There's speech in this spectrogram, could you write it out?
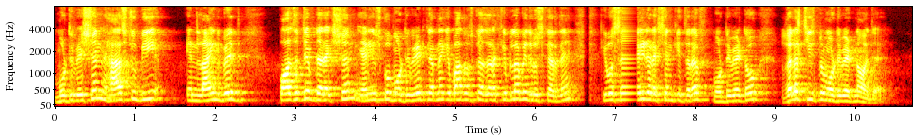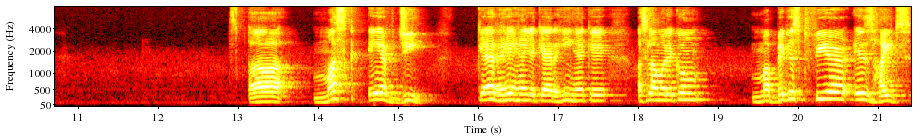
Motivation has to be in line with positive direction یعنی اس کو موٹیویٹ کرنے کے بعد اس کا ذرا قبلہ بھی درست کر دیں کہ وہ صحیح ڈائریکشن کی طرف موٹیویٹ ہو، غلط چیز پہ موٹیویٹ نہ ہو جائے۔ مسک اے ایف جی کہہ رہے ہیں یا کہہ رہی ہیں کہ Assalamu alaikum. My biggest fear is heights.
